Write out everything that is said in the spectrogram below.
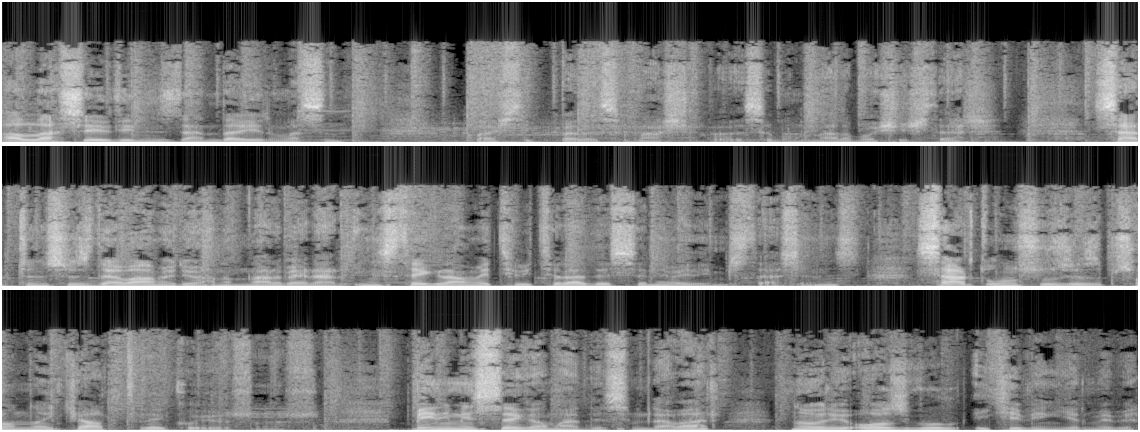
Allah sevdiğinizden de ayırmasın. Başlık parası, başlık parası bunlar boş işler. Sert unsuz devam ediyor hanımlar beyler. Instagram ve Twitter adresini vereyim isterseniz. Sert unsuz yazıp sonuna iki alt tire koyuyorsunuz. Benim Instagram adresim de var. Nuri Ozgul 2021.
